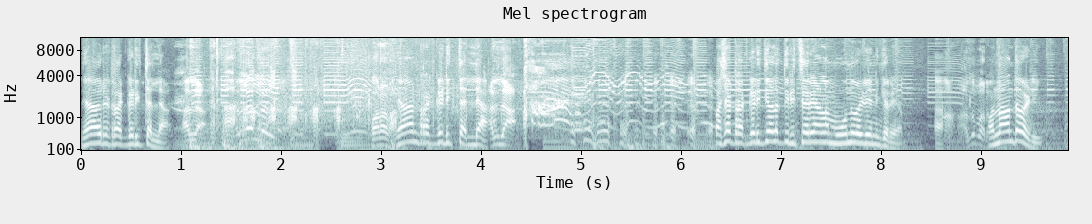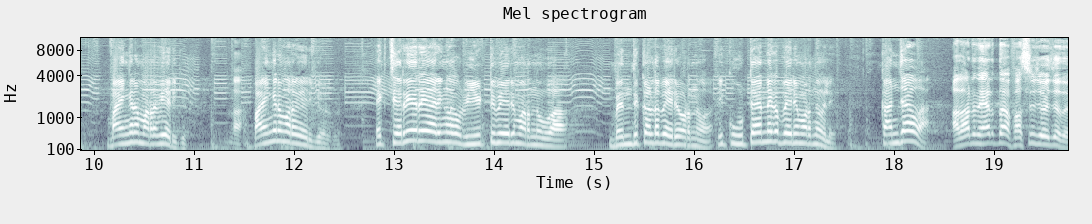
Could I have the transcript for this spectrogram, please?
ഞാൻ ഒരു ഡ്രഗ് അഡിക്റ്റ് അല്ല. അല്ല. പറടാ ഞാൻ ഡ്രഗ് അഡിക്റ്റ് അല്ല. അല്ല. പക്ഷെ ഡ്രഗ് അഡിക്റ്റുകളെ തിരിച്ചറിയാനുള്ള മൂന്ന് വഴി എനിക്കറിയാം. ആ, അത് പറ. ഒന്നാമത്തെ വഴി ഭയങ്കര മറവിയായിരിക്കും. ഭയങ്കര മറവിയായിരിക്കും അവർക്ക്. ചെറിയ ചെറിയ കാര്യങ്ങൾ വീട്ടുപേര് മറന്നു പോവാ. ബന്ധുക്കളുടെ പേര് മറന്നു പോവാ. ഈ കൂട്ടുകാരനൊക്കെ പേര് മറന്നു പോലെ കഞ്ചാവാ. അതാണ് നേരത്തെ ഫസ്റ്റ് ചോദിച്ചത്.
